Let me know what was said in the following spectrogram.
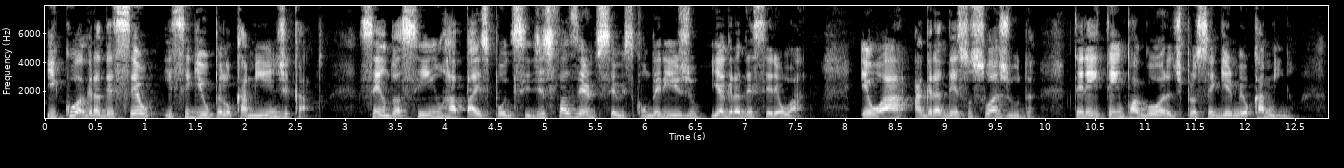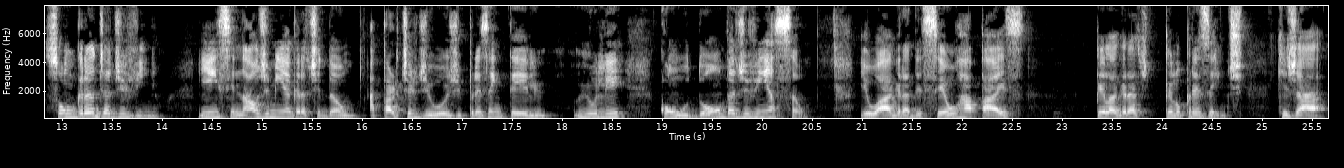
Iku agradeceu e seguiu pelo caminho indicado. Sendo assim, o rapaz pôde se desfazer do seu esconderijo e agradecer Euá. Euá, agradeço sua ajuda. Terei tempo agora de prosseguir meu caminho. Sou um grande adivinho e, em sinal de minha gratidão, a partir de hoje presentei-lhe com o dom da adivinhação. Euá agradeceu o rapaz pela, pelo presente, que já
